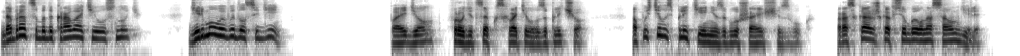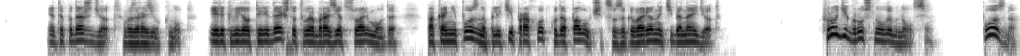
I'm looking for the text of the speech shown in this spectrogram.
Добраться бы до кровати и уснуть. Дерьмовый выдался день. «Пойдем», Фроди цепко схватил его за плечо. Опустилось плетение, заглушающее звук. «Расскажешь, как все было на самом деле?» «Это подождет», — возразил Кнут. «Эрик велел передать, что твой образец у Альмода. Пока не поздно, плети проход, куда получится. Заговоренный тебя найдет». Фроди грустно улыбнулся. «Поздно».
